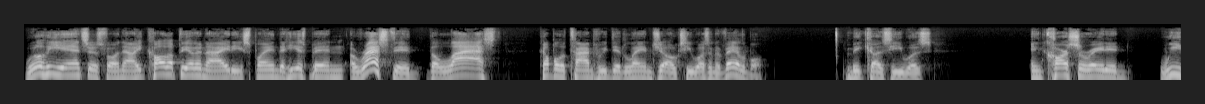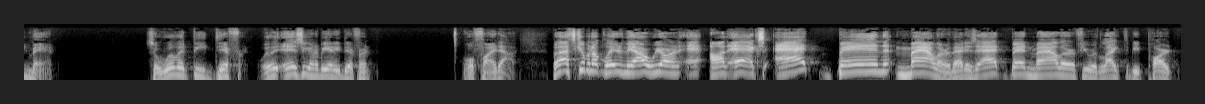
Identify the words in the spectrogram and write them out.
Will he answer his phone? Now, he called up the other night. He explained that he has been arrested the last couple of times we did lame jokes. He wasn't available because he was incarcerated weed man. So, will it be different? Is it going to be any different? We'll find out. But that's coming up later in the hour. We are on, on X at Ben Maller. That is at Ben Maller if you would like to be part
